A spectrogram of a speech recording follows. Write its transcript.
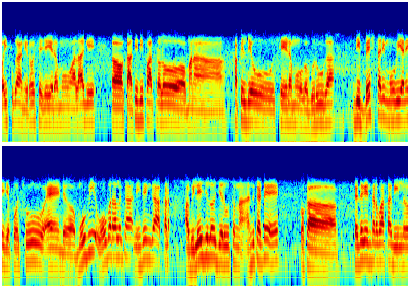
వైఫ్గా నిరోష చేయడము అలాగే ఒక అతిథి పాత్రలో మన కపిల్ దేవ్ చేయడము ఒక గురువుగా ది బెస్ట్ అని మూవీ అనే చెప్పొచ్చు. అండ్ మూవీ ఓవరాల్గా నిజంగా అక్కడ ఆ విలేజ్లో జరుగుతున్న ఎందుకంటే ఒక పెద్దగైన తర్వాత వీళ్ళు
